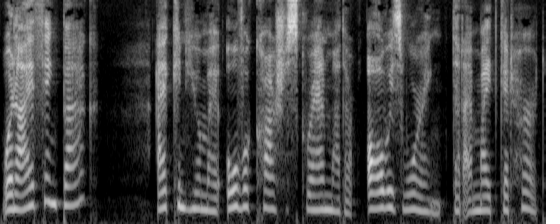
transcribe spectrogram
When I think back, I can hear my overcautious grandmother always worrying that I might get hurt,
